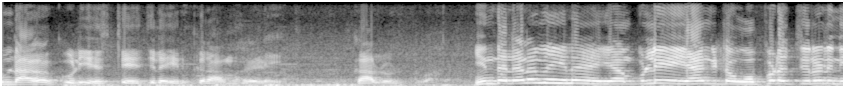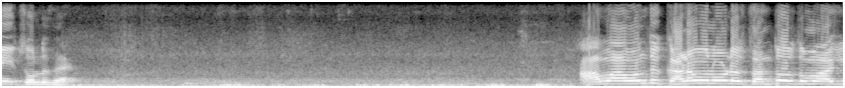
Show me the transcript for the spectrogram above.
உண்டாகக்கூடிய ஸ்டேஜில் இருக்கிற மகளே கால் வந்துட்டு இந்த நிலைமையில் என் பிள்ளைய என்கிட்ட ஒப்படைச்சிருன்னு நீ சொல்லுத. அவன் வந்து கணவனோட சந்தோஷமாகி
